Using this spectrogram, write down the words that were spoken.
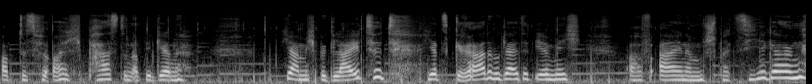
ob das für euch passt und ob ihr gerne ja, mich begleitet. Jetzt gerade begleitet ihr mich auf einem Spaziergang.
